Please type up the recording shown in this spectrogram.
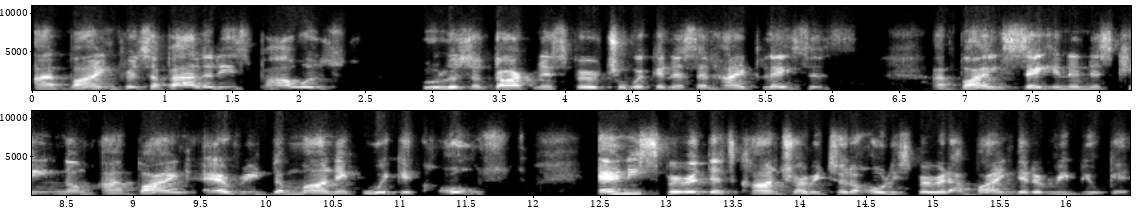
I bind principalities, powers, rulers of darkness, spiritual wickedness in high places. I bind Satan in his kingdom. I bind every demonic, wicked host. Any spirit that's contrary to the Holy Spirit, I bind it and rebuke it.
